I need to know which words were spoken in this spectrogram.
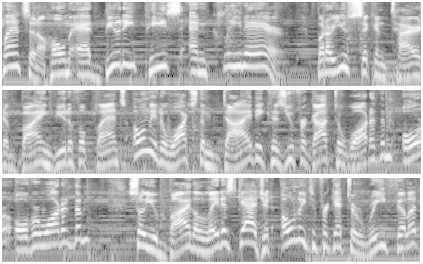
Plants in a home add beauty, peace, and clean air. But are you sick and tired of buying beautiful plants only to watch them die because you forgot to water them or overwatered them? So you buy the latest gadget only to forget to refill it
